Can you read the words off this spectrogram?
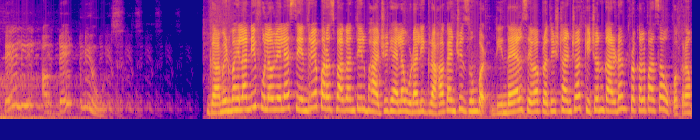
अपडेट न्यूज ग्रामीण महिलांनी फुलवलेल्या सेंद्रिय परसबागांतील भाजी घ्यायला उडाली ग्राहकांची झुंबड. दीनदयाल सेवा प्रतिष्ठानच्या किचन गार्डन प्रकल्पाचा उपक्रम.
